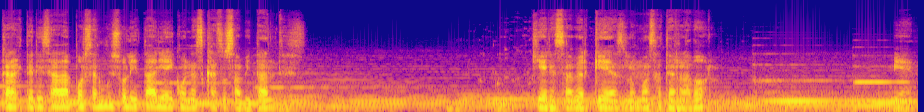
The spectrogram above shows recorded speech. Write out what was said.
caracterizada por ser muy solitaria y con escasos habitantes. ¿Quieres saber qué es lo más aterrador? Bien,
